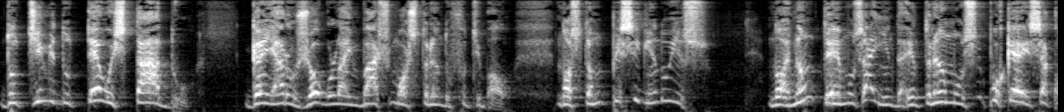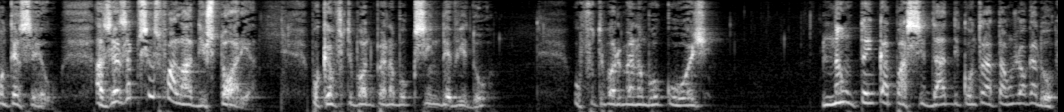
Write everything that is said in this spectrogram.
do time do teu estado, ganhar o jogo lá embaixo mostrando futebol. Nós estamos perseguindo isso. Nós não temos ainda. Entramos. Por que isso aconteceu? Às vezes é preciso falar de história, porque o futebol de Pernambuco se endividou. O futebol de Pernambuco hoje não tem capacidade de contratar um jogador.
